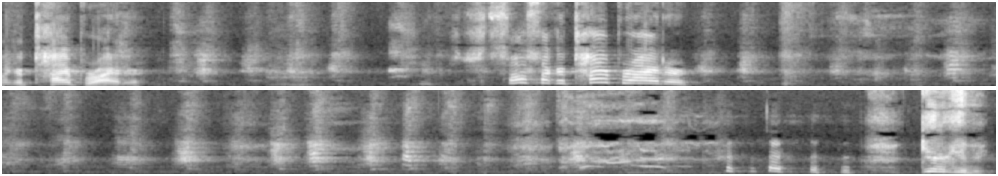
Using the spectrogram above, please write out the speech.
Like a typewriter. She sounds like a typewriter. Get it, Gibby.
